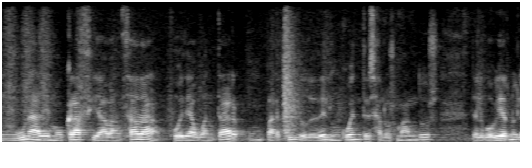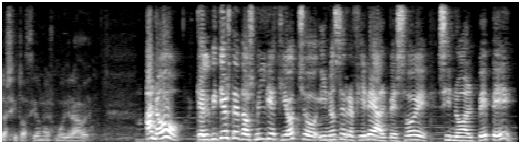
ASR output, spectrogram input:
Ninguna democracia avanzada puede aguantar un partido de delincuentes a los mandos del gobierno y la situación es muy grave. ¡Ah, no! Que el vídeo es de 2018 y no se refiere al PSOE, sino al PP.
